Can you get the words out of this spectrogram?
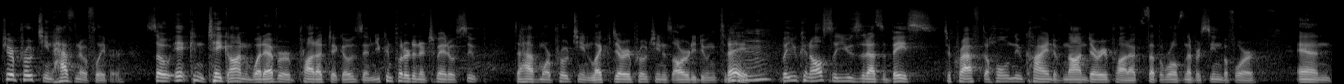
Pure protein has no flavor. So it can take on whatever product it goes in. You can put it in a tomato soup to have more protein, like dairy protein is already doing today. But you can also use it as a base to craft a whole new kind of non-dairy products that the world's never seen before. And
